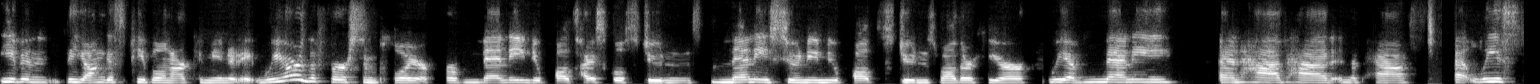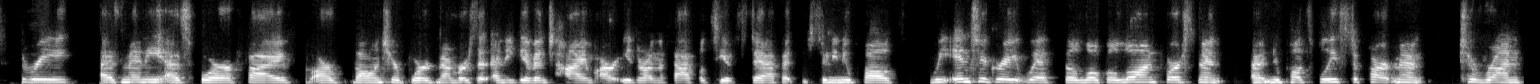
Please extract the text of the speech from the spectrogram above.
even the youngest people in our community. We are the first employer for many New Paltz High School students, many SUNY New Paltz students while they're here. We have many and have had in the past at least three as many as four or five of our volunteer board members at any given time are either on the faculty of staff at SUNY New. We integrate with the local law enforcement at New Police Department to run,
